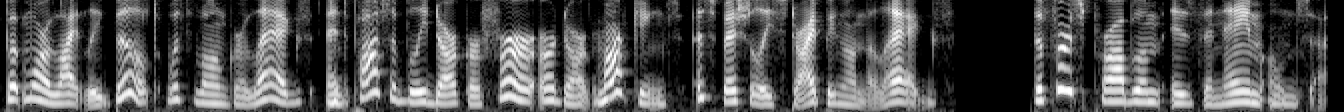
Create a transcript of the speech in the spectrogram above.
but more lightly built with longer legs and possibly darker fur or dark markings, especially striping on the legs. The first problem is the name onca.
